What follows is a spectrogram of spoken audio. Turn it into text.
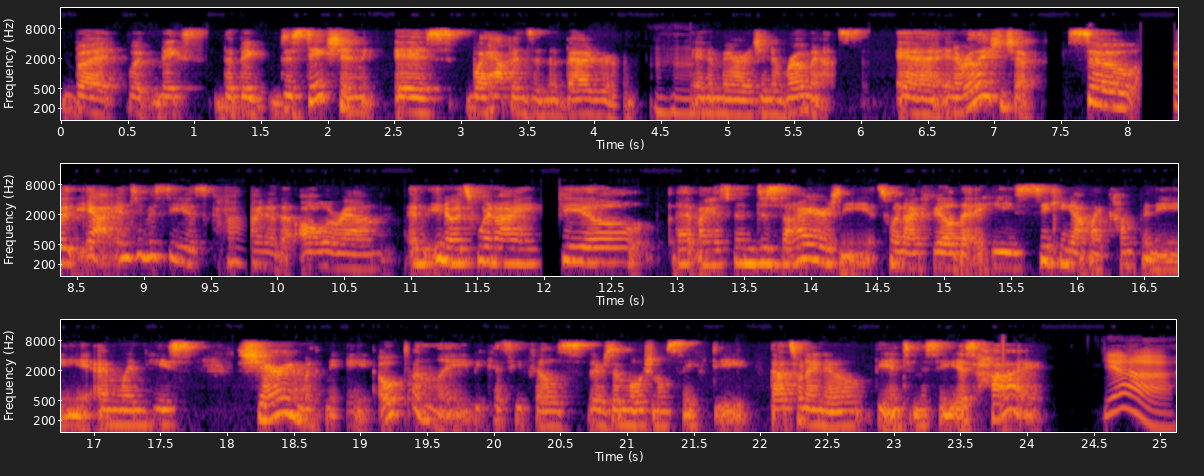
but what makes the big distinction is what happens in the bedroom Mm-hmm. in a marriage, in a romance, uh, in a relationship. So, but yeah, intimacy is kind of the all around. And, you know, it's when I feel that my husband desires me. It's when I feel that he's seeking out my company and when he's sharing with me openly because he feels there's emotional safety. That's when I know the intimacy is high. Yeah,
